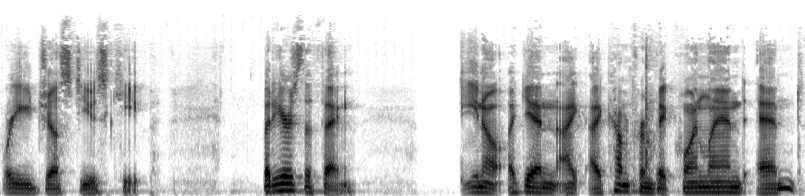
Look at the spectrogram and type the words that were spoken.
where you just use Keep, but here's the thing. You know, again, I, I come from Bitcoin land, and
